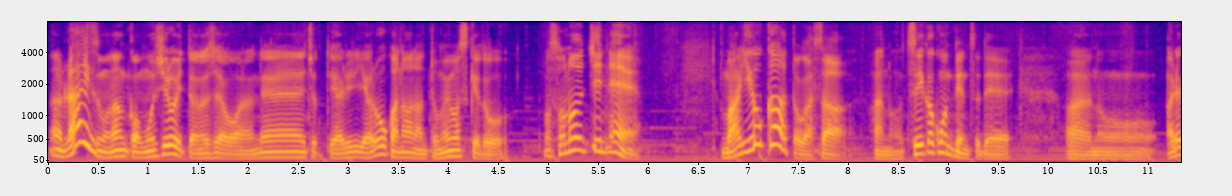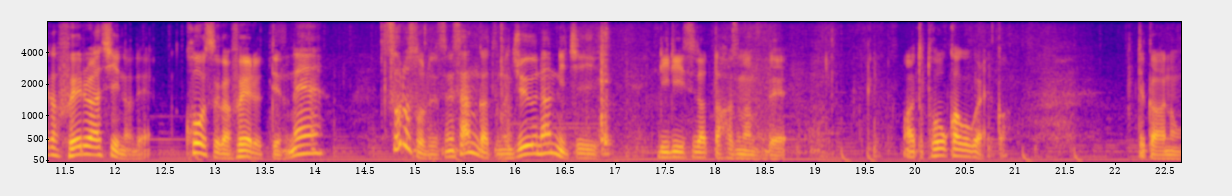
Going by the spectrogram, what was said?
ライズもなんか面白いって話だからねちょっとやりやろうかななんて思いますけどそのうちねマリオカートがさあの追加コンテンツであのあれが増えるらしいのでコースが増えるっていうのね。そろそろですね3月の十何日リリースだったはずなのであと10日後ぐらいか。てかあの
